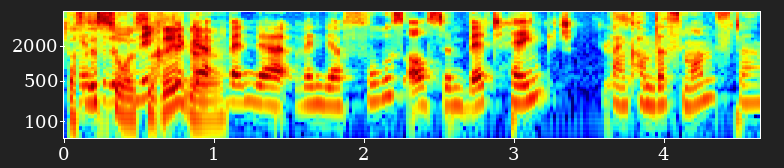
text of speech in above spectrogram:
Das Kennst ist so, ist nicht, Regel. Wenn der, wenn, der, wenn der Fuß aus dem Bett hängt, Dann kommt das Monster.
